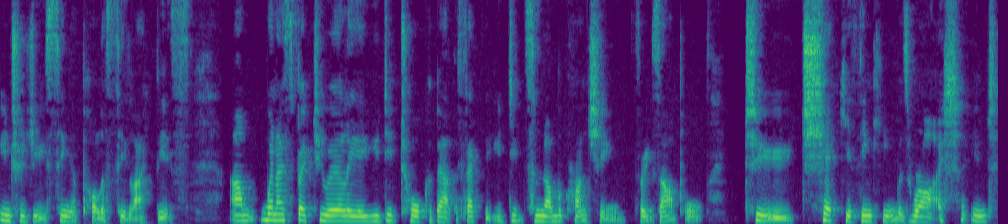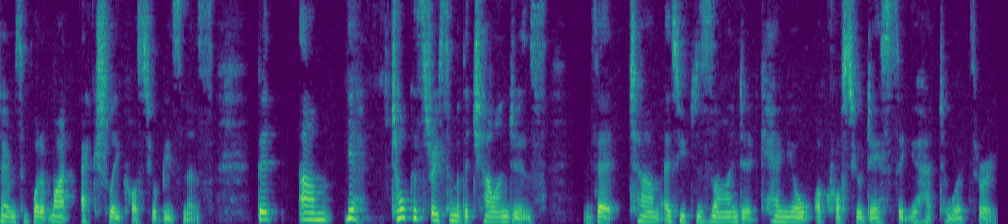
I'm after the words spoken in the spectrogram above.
introducing a policy like this. Um, when I spoke to you earlier, you did talk about the fact that you did some number crunching, for example, to check your thinking was right in terms of what it might actually cost your business. But um, yeah, talk us through some of the challenges that, um, as you designed it, came your, across your desk that you had to work through.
